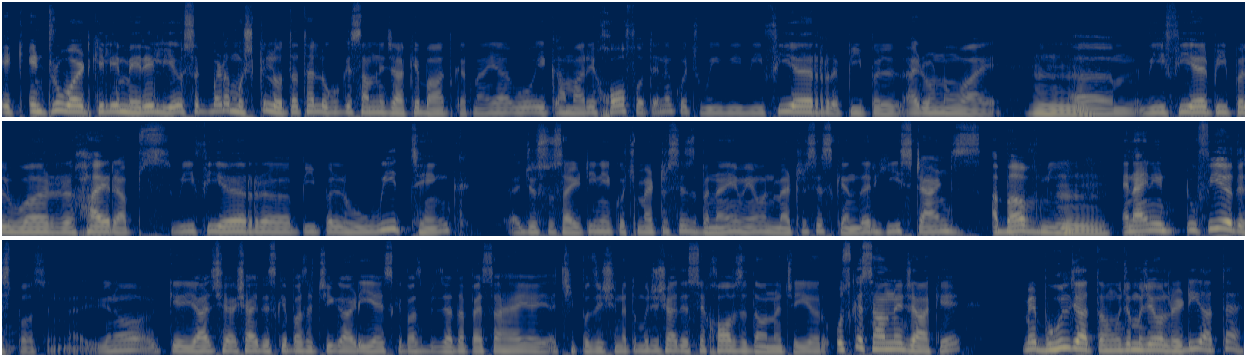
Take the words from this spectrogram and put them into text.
introvert کے لیے میرے لیے اس وقت بڑا مشکل ہوتا تھا لوگوں کے سامنے جا کے بات کرنا یا وہ ایک ہمارے خوف ہوتے ہیں نا کچھ we we we fear people I don't know why we fear people who are higher ups we fear people who we think جو سوسائٹی نے کچھ میٹریسز بنائے ہوئے ہیں ان میٹریسز کے اندر ہی stand above me and I need to fear this person you know کہ یا شاید اس کے پاس اچھی گاڑی ہے اس کے پاس زیادہ پیسہ ہے یا اچھی پوزیشن ہے تو مجھے شاید اس سے خوف زیادہ ہونا چاہیے اور اس کے سامنے جا کے میں بھول جاتا ہوں جو مجھے آلریڈی آتا ہے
